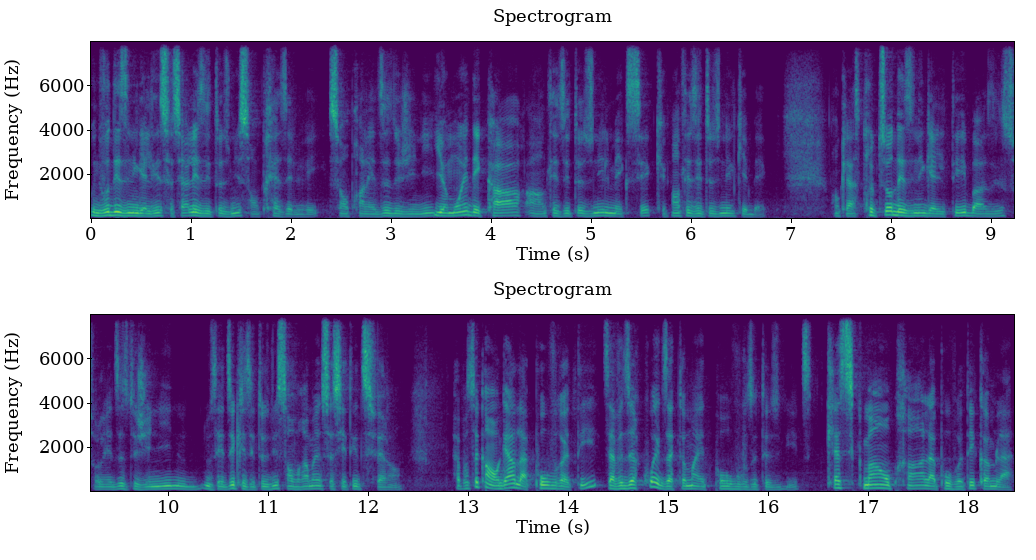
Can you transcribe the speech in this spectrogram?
au niveau des inégalités sociales, les États-Unis sont très élevés. Si on prend l'indice de Gini, il y a moins d'écart entre les États-Unis et le Mexique qu'entre les États-Unis et le Québec. Donc, la structure des inégalités basée sur l'indice de Gini nous, indique que les États-Unis sont vraiment une société différente. Après ça, quand on regarde la pauvreté, ça veut dire quoi exactement être pauvre aux États-Unis? Classiquement, on prend la pauvreté comme la,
